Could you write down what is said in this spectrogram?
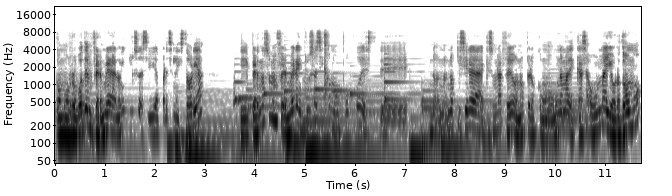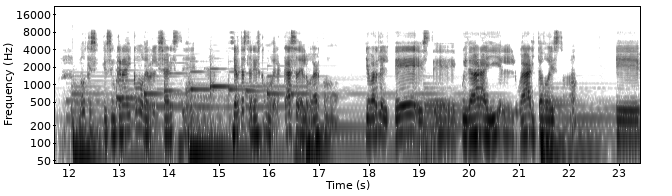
como robot de enfermera, ¿no? Incluso así aparece en la historia. Eh, pero no solo enfermera, incluso así como un poco, este, no, no, no, quisiera que suena feo, ¿no? Pero como un ama de casa o un mayordomo ¿no? Que se, que se encarga ahí como de realizar este, ciertas tareas como de la casa, del hogar, como llevarle el té, este, cuidar ahí el lugar y todo esto, ¿no? Eh,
